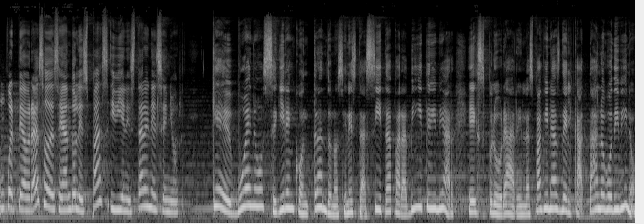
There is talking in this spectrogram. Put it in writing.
Un fuerte abrazo deseándoles paz y bienestar en el Señor. Qué bueno seguir encontrándonos en esta cita para vitrinear, explorar en las páginas del catálogo divino.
